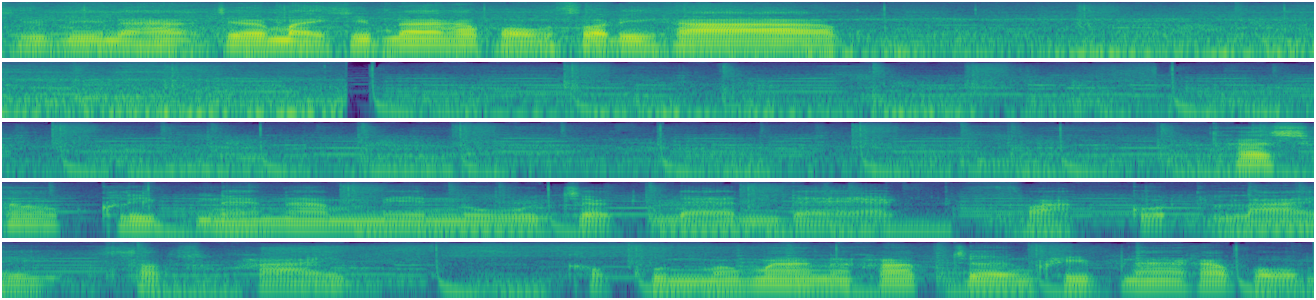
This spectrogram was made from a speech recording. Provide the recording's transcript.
คลิปนี้นะฮะ เจอกันใหม่คลิปหน้าครับผม สวัสดีครับถ้าชอบคลิปแนะนำเมนูจากแดนแดก ฝากกดไลค์ Subscribe ขอบคุณมาก ๆ นะครับ เจอกันคลิปหน้าครับผม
